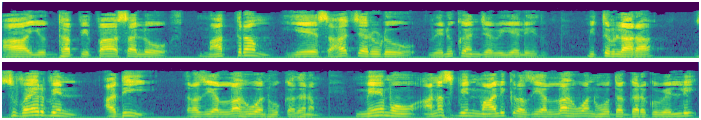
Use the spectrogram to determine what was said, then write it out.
ఆ యుద్ధ పిపాసలో మాత్రం ఏ సహచరుడు వెనుకంజ వేయలేదు. మిత్రులారా జుబైర్ బిన్ అది రజియల్లాహు అన్హు కథనం. మేము అనస్ బిన్ మాలిక్ రజియల్లాహు అన్హు దగ్గరకు వెళ్ళి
